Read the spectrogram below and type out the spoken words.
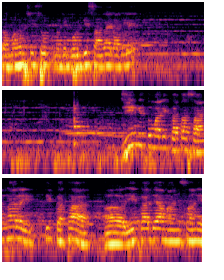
तर महर्षी सूत म्हणजे गुरुजी सांगायला लागले जी मी तुम्हाला कथा सांगणार आहे ती कथा एखाद्या माणसाने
